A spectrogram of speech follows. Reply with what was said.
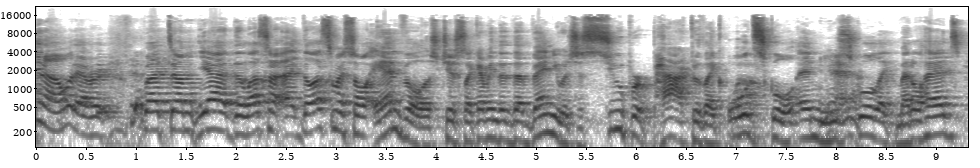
you know, whatever. But um, yeah, the last time the last time I saw Anvil is just like I mean the, the venue was just super packed with like old school and new school like metalheads,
